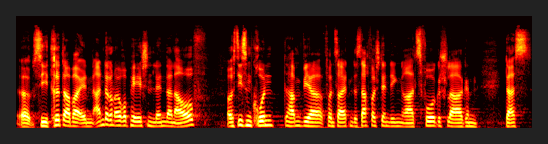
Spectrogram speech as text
Äh, sie tritt aber in anderen europäischen Ländern auf. Aus diesem Grund haben wir von Seiten des Sachverständigenrats vorgeschlagen, dass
